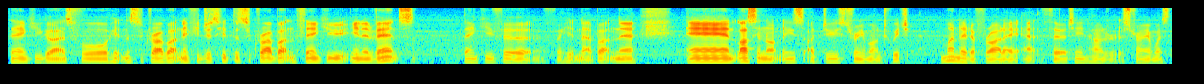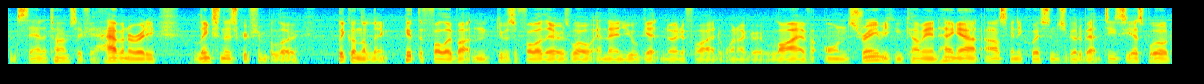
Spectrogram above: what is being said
Thank you guys for hitting the subscribe button. If you just hit the subscribe button, thank you in advance. Thank you for, for hitting that button there. And last but not least, I do stream on Twitch Monday to Friday at 1300 Australian Western Standard Time. So if you haven't already, links in the description below. Click on the link, hit the follow button, give us a follow there as well, and then you'll get notified when I go live on stream. You can come in, hang out, ask any questions you've got about DCS World,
